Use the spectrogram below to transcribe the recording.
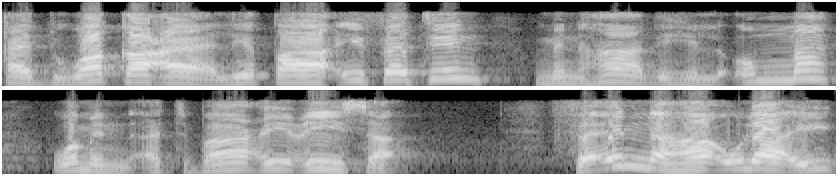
قد وقع لطائفة من هذه الأمة ومن أتباع عيسى. فإن هؤلاء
